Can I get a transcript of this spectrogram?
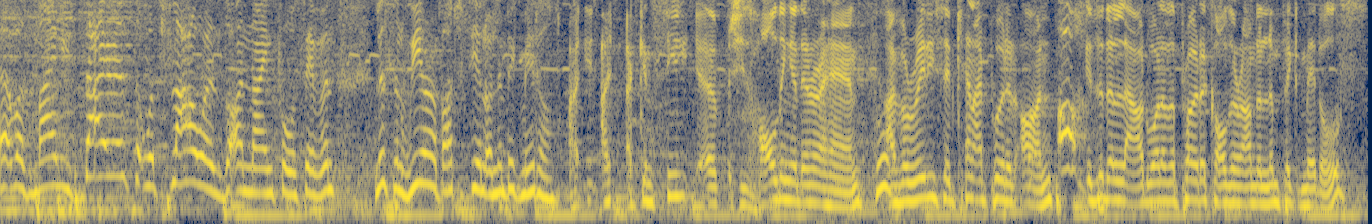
That was Miley Cyrus with flowers on 947. Listen, we are about to see an Olympic medal. I, I, I can see uh, she's holding it in her hand. I've already said, can I put it on? Oh. Is it allowed? What are the protocols around Olympic medals?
